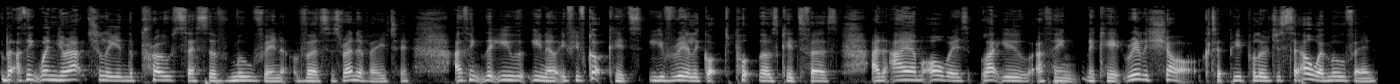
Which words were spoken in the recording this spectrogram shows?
but I think when you're actually in the process of moving versus renovating, I think that you, you know, if you've got kids, you've really got to put those kids first. And I am always, like you, I think, Nikki, really shocked at people who just say, oh, we're moving.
